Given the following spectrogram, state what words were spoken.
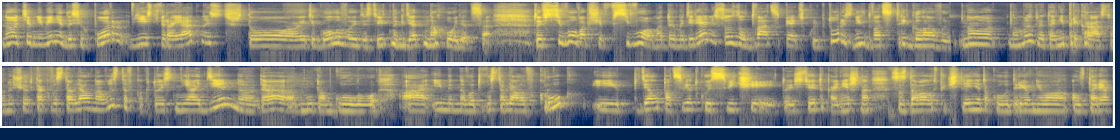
но, тем не менее, до сих пор есть вероятность, что эти головы действительно где-то находятся. То есть всего вообще, всего Амадео Модильяне создал 25 скульптур, из них 23 головы. Но, на мой взгляд, они прекрасны. Он еще их так выставлял на выставках, то есть не отдельную, да, одну там голову, а именно вот выставлял в круг и делал подсветку из свечей. То есть это, конечно, создавало впечатление такого древнего алтаря.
